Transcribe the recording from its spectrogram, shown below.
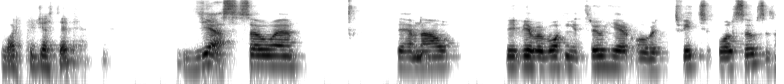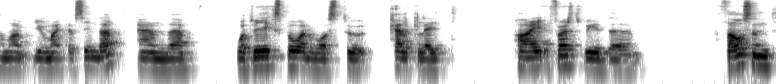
what you just did? Yes, so uh, we have now we, we were walking it through here over Twitch also, so some of you might have seen that. And uh, what we explored was to calculate pi first with uh, thousand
